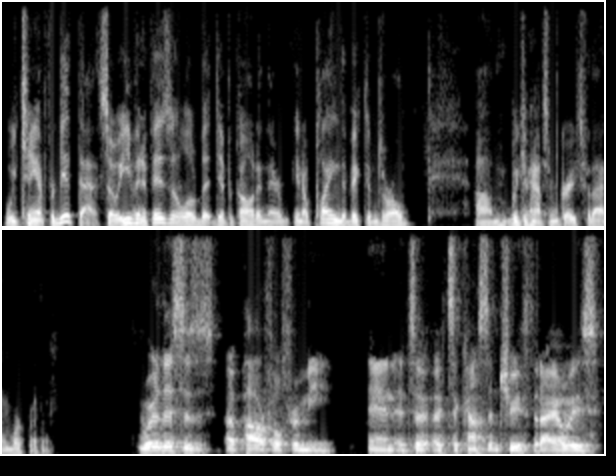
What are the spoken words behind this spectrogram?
we can't forget that. So even if it is a little bit difficult and they're you know playing the victim's role. Um, we can have some grace for that and work with them where this is uh, powerful for me, and it's a it's a constant truth that I always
